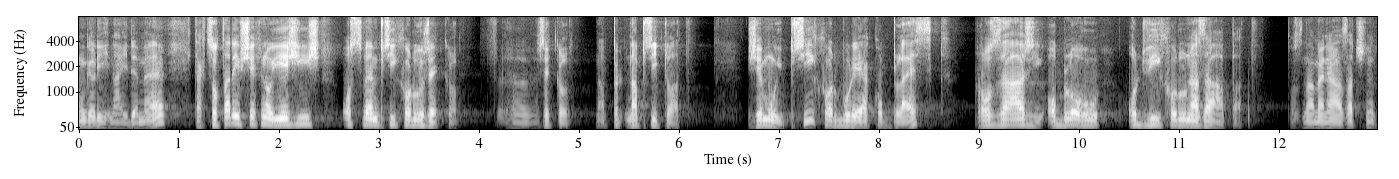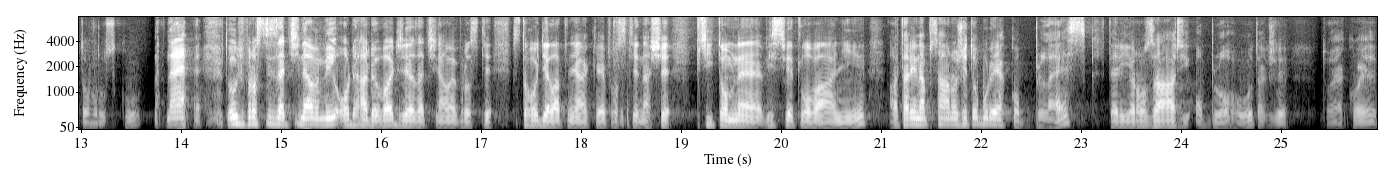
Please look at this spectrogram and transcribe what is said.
evangelích najdeme, tak co tady všechno Ježíš o svém příchodu řekl? Eh, řekl například, že můj příchod bude jako blesk, rozáří oblohu od východu na západ. To znamená, začne to v Rusku? Ne, to už prostě začínáme my odhadovat, že začínáme prostě z toho dělat nějaké prostě naše přítomné vysvětlování. Ale tady napsáno, že to bude jako blesk, který rozáří oblohu, takže to jako je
